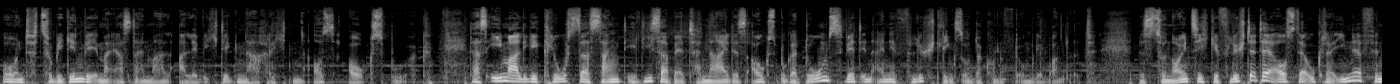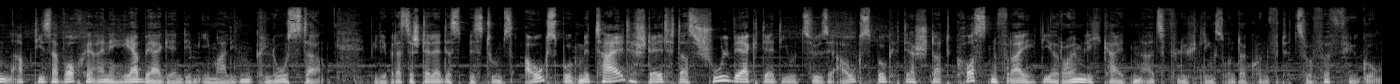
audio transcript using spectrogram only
Und zu Beginn wie immer erst einmal alle wichtigen Nachrichten aus Augsburg. Das ehemalige Kloster St. Elisabeth nahe des Augsburger Doms wird in eine Flüchtlingsunterkunft umgewandelt. Bis zu 90 Geflüchtete aus der Ukraine finden ab dieser Woche eine Herberge in dem ehemaligen Kloster. Wie die Pressestelle des Bistums Augsburg mitteilt, stellt das Schulwerk der Diözese Augsburg der Stadt kostenfrei die Räumlichkeiten als Flüchtlingsunterkunft zur Verfügung.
